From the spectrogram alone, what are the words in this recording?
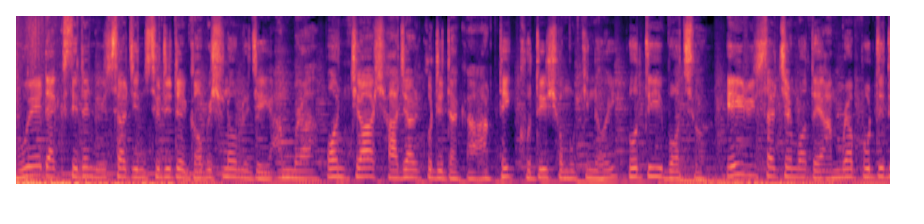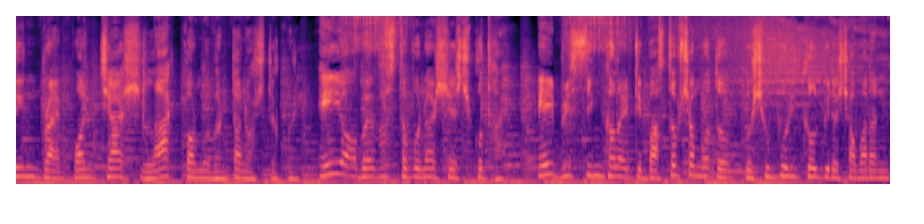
বুয়েট অ্যাক্সিডেন্ট রিসার্চ ইনস্টিটিউটের গবেষণা অনুযায়ী আমরা পঞ্চাশ হাজার কোটি টাকা আর্থিক ক্ষতির সম্মুখীন হই প্রতি বছর। এই রিসার্চের মতে আমরা প্রতিদিন প্রায় পঞ্চাশ লাখ কর্মঘণ্টা নষ্ট করি। এই অব্যবস্থাপনার শেষ কোথায়? এই বিশৃঙ্খলার একটি বাস্তবসম্মত ও সুপরিকল্পিত সমাধান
